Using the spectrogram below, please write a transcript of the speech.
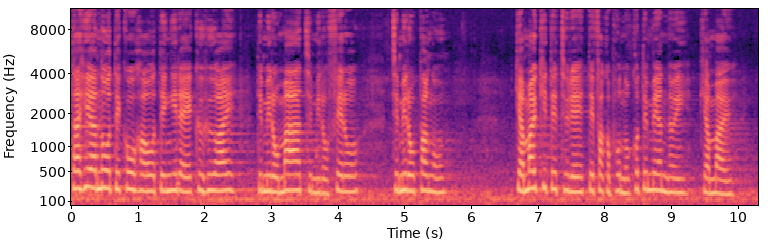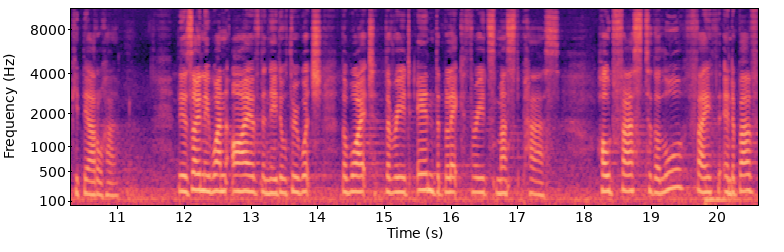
Tahi anō no te koha o te ngira e kuhu ai, te miro mā, te miro whero, te miro pango. Kia mau ki te ture, te whakapono, ko te mea nui, kia mau ki te aroha. There's only one eye of the needle through which the white, the red and the black threads must pass. Hold fast to the law, faith and above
